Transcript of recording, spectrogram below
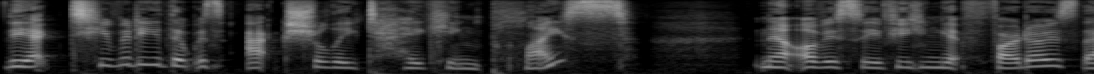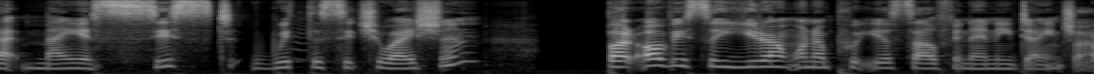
The activity that was actually taking place. Now, obviously, if you can get photos, that may assist with the situation, but obviously, you don't want to put yourself in any danger.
